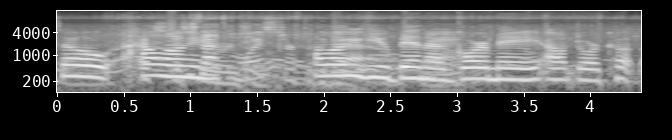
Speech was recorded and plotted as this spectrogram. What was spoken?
So how long have you, how long have you been a gourmet outdoor cook?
